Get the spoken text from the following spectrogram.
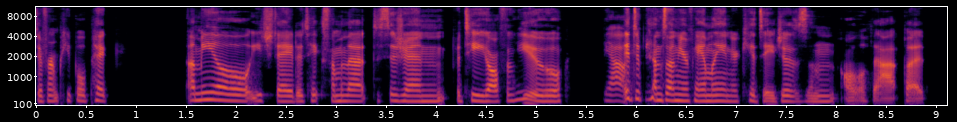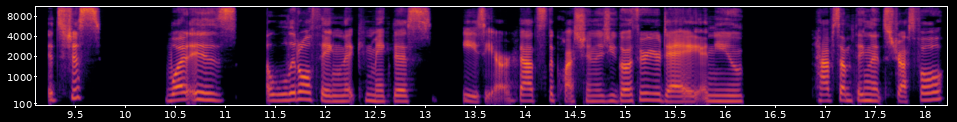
different people pick a meal each day to take some of that decision fatigue off of you. Yeah. It depends on your family and your kids' ages and all of that. But it's just what is a little thing that can make this easier? That's the question as you go through your day and you have something that's stressful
